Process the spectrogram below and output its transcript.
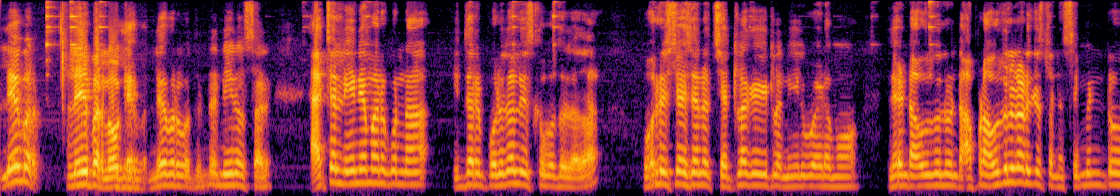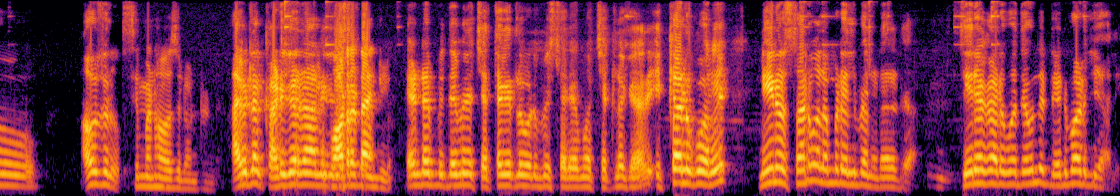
labour. Labour okay. Labour. Labour పోతుంటే నేను వస్తాను యాక్చువల్ నేనేమనుకున్నా ఇద్దరు పొలిదలు తీసుకోబోతుంది కదా. పోలీస్ స్టేషన్ చెట్లకి ఇట్లా నీళ్ళు పోయడము లేదంటే హౌజులు ఉంటే అప్పుడు హౌజులు కడిగిస్తున్నాయి సిమెంట్ హౌజులు. సిమెంట్ హౌస్ ఉంటుండే. అవి ఇట్లా కడిగడానికి వాటర్ ట్యాంకులు ఏంటంటే మిద్దె మీద చెత్త గిట్లు ఉడిపిస్తారేమో చెట్లకి ఇట్లా అనుకొని నేను వస్తాను వాళ్ళు అమ్మడి వెళ్ళిపోయాను డైరెక్ట్గా తీరే కాడికి పోతే ఉంది డెడ్ బాడీ చేయాలి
